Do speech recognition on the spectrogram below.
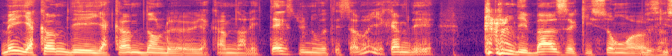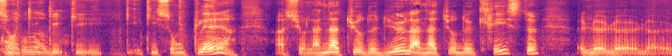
mais il y a quand même des, il y a quand même dans le, il y a quand même dans les textes du Nouveau Testament, il y a quand même des, des bases qui sont, euh, Des qui, sont, qui, qui- qui- qui sont claires hein, sur la nature de Dieu, la nature de Christ, le- le- le-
